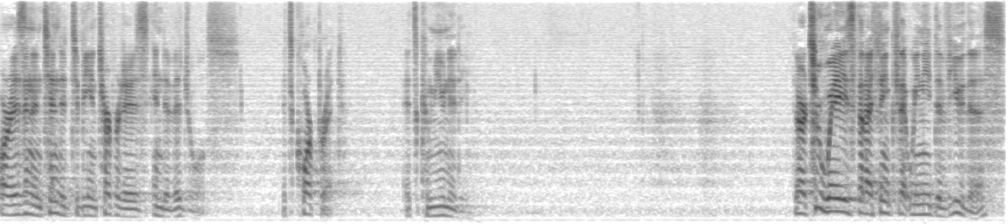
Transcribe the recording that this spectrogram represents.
or isn't intended to be interpreted as individuals, it's corporate it's community. There are two ways that I think that we need to view this.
